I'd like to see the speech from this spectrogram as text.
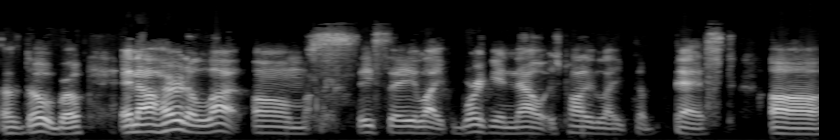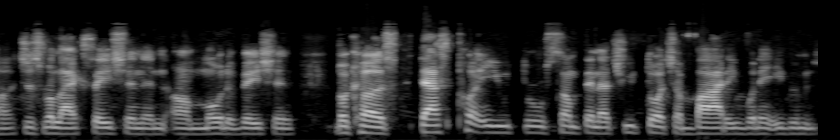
That's dope, bro. And I heard a lot. Um, they say like working out is probably like the best. Uh, just relaxation and um motivation because that's putting you through something that you thought your body wouldn't even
